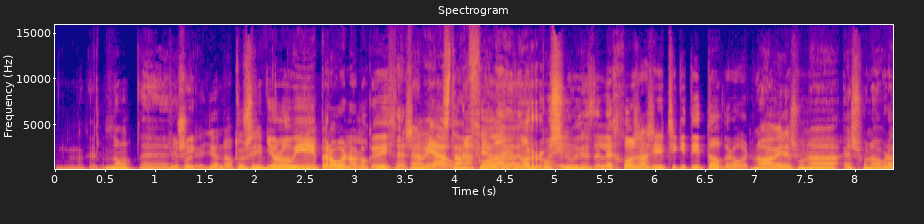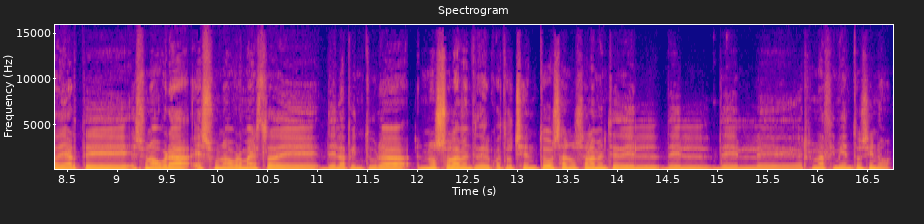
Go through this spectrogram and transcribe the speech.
no. eh, Yo sí. Yo no. Tú sí. Yo lo vi, pero bueno, lo que dices, En había una cola enorme y lo vi imposible. desde lejos, así chiquitito, pero bueno. No, a ver, es una, es una obra de arte, es una obra, es una obra maestra de, de la pintura, no solamente del 480, o sea, no solamente del, del, del, eh, Renacimiento, sino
